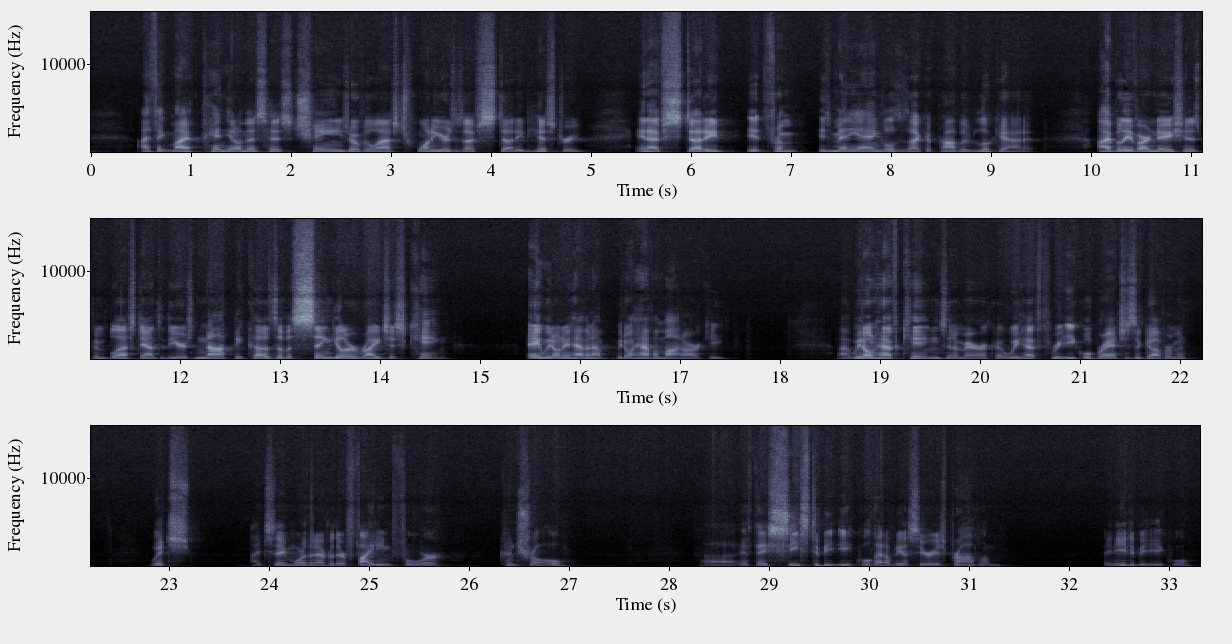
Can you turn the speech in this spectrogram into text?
I think my opinion on this has changed over the last 20 years as I've studied history and I've studied it from as many angles as I could probably look at it. I believe our nation has been blessed down through the years not because of a singular righteous king. A, we don't, even have an, we don't have a monarchy. Uh, we don't have kings in America. We have three equal branches of government, which I'd say more than ever they're fighting for control. Uh, if they cease to be equal, that'll be a serious problem. They need to be equal.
